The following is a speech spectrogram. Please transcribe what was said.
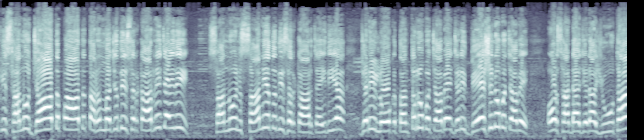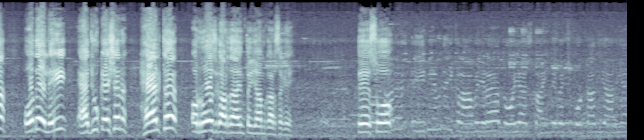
ਕਿ ਸਾਨੂੰ ਜਾਤ ਪਾਤ ਧਰਮ ਮਜਦ ਦੀ ਸਰਕਾਰ ਨਹੀਂ ਚਾਹੀਦੀ। ਸਾਨੂੰ ਇਨਸਾਨੀਅਤ ਦੀ ਸਰਕਾਰ ਚਾਹੀਦੀ ਆ ਜਿਹੜੀ ਲੋਕਤੰਤਰ ਨੂੰ ਬਚਾਵੇ ਜਿਹੜੀ ਦੇਸ਼ ਨੂੰ ਬਚਾਵੇ। ਔਰ ਸਾਡਾ ਜਿਹੜਾ ਯੂਥ ਆ ਉਹਦੇ ਲਈ ਐਜੂਕੇਸ਼ਨ ਹੈਲਥ ਔਰ ਰੋਜ਼ਗਾਰ ਦਾ ਇੰਤਜ਼ਾਮ ਕਰ ਸਕੇ। ਤੇ ਸੋ ਈਵੀਐਮ ਦੇ ਖਿਲਾਫ ਜਿਹੜਾ 2027 ਦੇ ਵਿੱਚ ਵੋਟਾਂ ਦੀ ਆ ਰਹੀਆਂ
